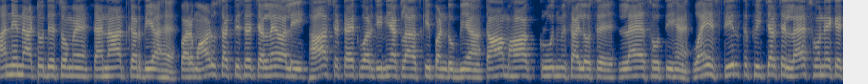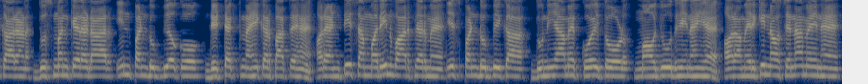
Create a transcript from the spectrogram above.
अन्य नाटो देशों में तैनात कर दिया है। परमाणु शक्ति से चलने वाली फास्ट अटैक वर्जीनिया क्लास की पनडुब्बियाँ टॉम हॉक क्रूज मिसाइलों से लैस होती हैं। वहीं स्टील्थ फीचर से लैस होने के कारण दुश्मन के रडार इन पनडुब्बियों को डिटेक्ट नहीं कर पाते हैं और एंटी सबमरीन वारफेयर में इस पनडुब्बी का दुनिया में कोई तोड़ मौजूद ही नहीं है और अमेरिकी नौसेना में इन्हें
